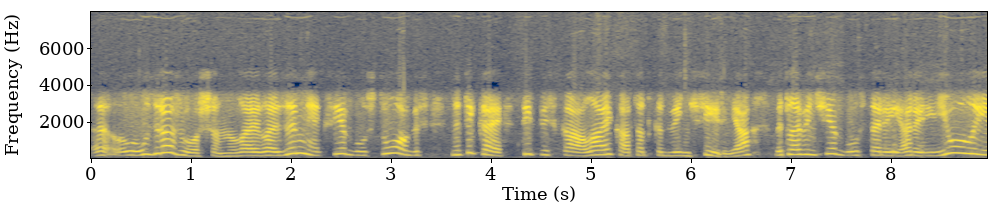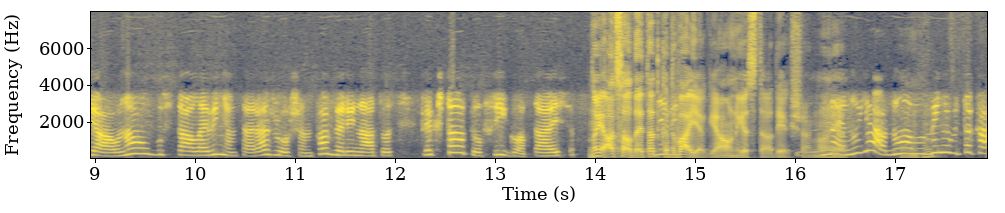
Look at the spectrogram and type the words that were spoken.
uz ražošanu, lai, lai zemnieks iegūst ogas ne tikai tipiskā laikā, tad, kad viņas ir, ja? bet lai viņš iegūst arī, arī jūlijā un augustā, lai viņam tā ražošana pagarinātos. Priekš tā to frigo taisa. Nu jā, atsaldēt tad, kad Nevis- vajag, jā, un iestādi iekšā. Nu, Nē, jā. nu jā, no, mm -hmm. viņu tā kā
